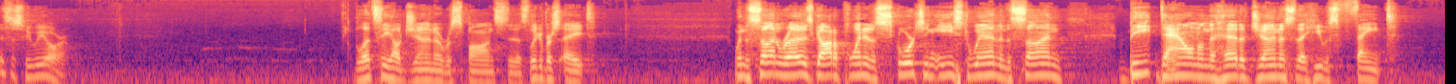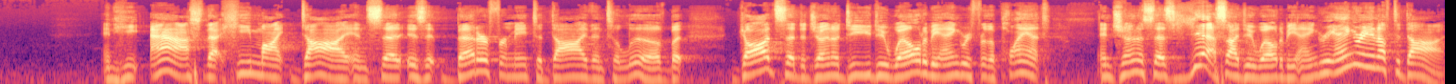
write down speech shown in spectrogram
This is who we are. But let's see how Jonah responds to this. Look at verse 8. When the sun rose, God appointed a scorching east wind, and the sun beat down on the head of Jonah so that he was faint. And he asked that he might die and said, Is it better for me to die than to live? But God said to Jonah, Do you do well to be angry for the plant? And Jonah says, Yes, I do well to be angry, angry enough to die.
